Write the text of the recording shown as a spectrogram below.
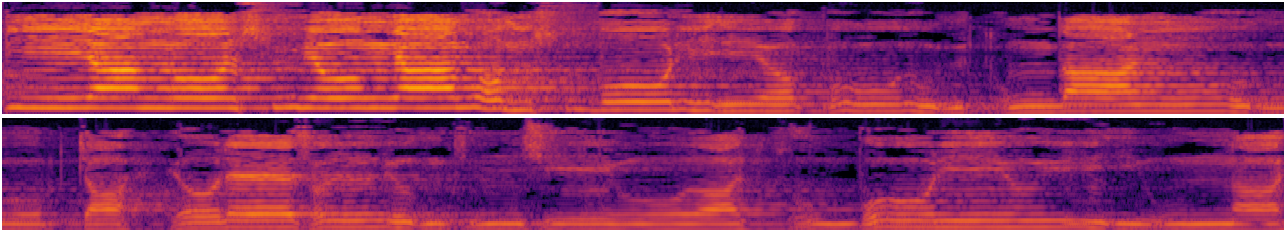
비양엄 신명양엄 수보리역부를 동단무업자 열애설령 진시오라 수보리의 운나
